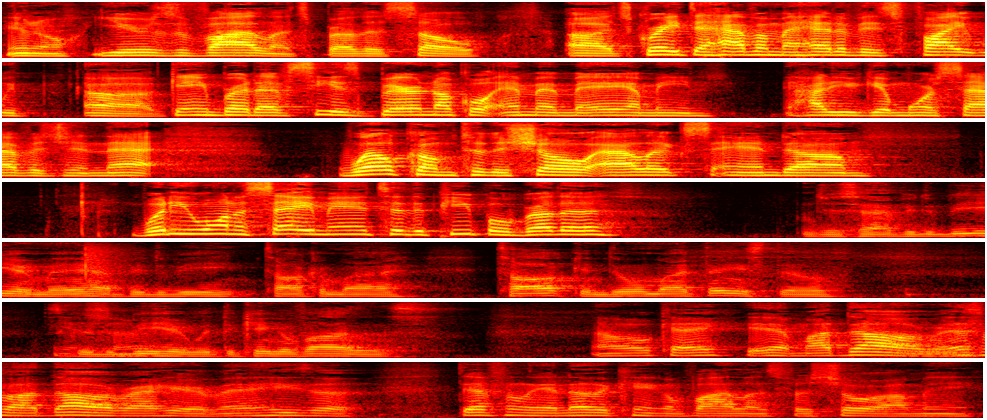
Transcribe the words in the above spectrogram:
you know, years of violence, brother. So uh, it's great to have him ahead of his fight with uh, Gamebred FC, his bare knuckle MMA. I mean, how do you get more savage than that? Welcome to the show, Alex. And um, what do you want to say, man, to the people, brother? I'm just happy to be here, man. Happy to be talking my talk and doing my thing still. It's Yes, good sir. to be here with the King of Violence. Oh, okay. Yeah, my dog. man. That's my dog right here, man. He's a definitely another king of violence for sure. I mean,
